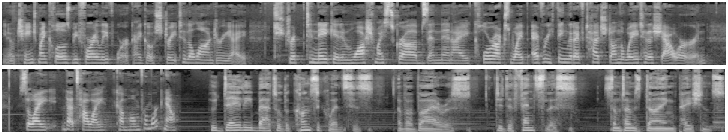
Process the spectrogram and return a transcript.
You know, change my clothes before I leave work. I go straight to the laundry. I strip to naked and wash my scrubs, and then I Clorox wipe everything that I've touched on the way to the shower and so I that's how I come home from work now. Who daily battle the consequences of a virus to defenseless, sometimes dying patients,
